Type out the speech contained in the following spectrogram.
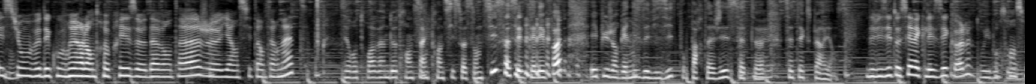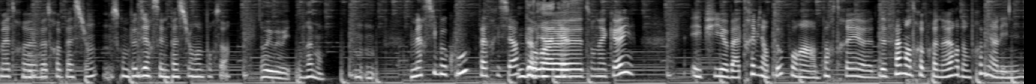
Et si on veut découvrir l'entreprise davantage, il y a un site internet? 03 22 35 36 66, ça c'est le téléphone. et puis j'organise des visites pour partager cette, euh, cette expérience. Des visites aussi avec les écoles pour transmettre euh, votre passion. Mm. Parce qu'on peut dire c'est une passion hein, pour toi. Oui, oui, oui, vraiment. Mm, mm. Merci beaucoup, Patricia, pour euh, ton accueil. Et puis bah, très bientôt pour un portrait de femme entrepreneur dans Première Ligne.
